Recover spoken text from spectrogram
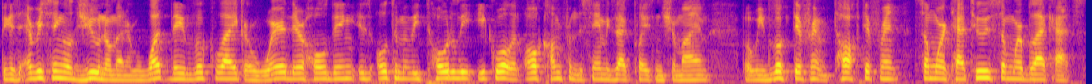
Because every single Jew, no matter what they look like or where they're holding, is ultimately totally equal and all come from the same exact place in Shemayim. But we look different, talk different, some wear tattoos, some wear black hats.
